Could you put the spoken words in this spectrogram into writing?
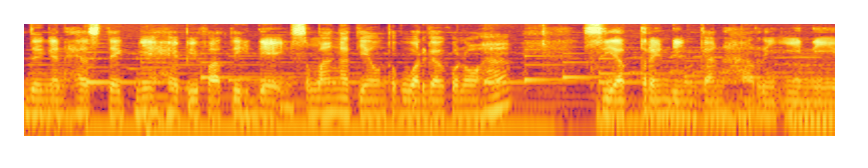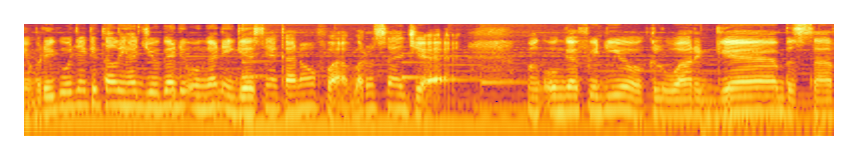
dengan hashtagnya Happy Fatih Day. Semangat ya untuk warga Konoha. Siap trendingkan hari ini. Berikutnya kita lihat juga di unggahan IG-nya Kanova Baru saja mengunggah video keluarga besar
